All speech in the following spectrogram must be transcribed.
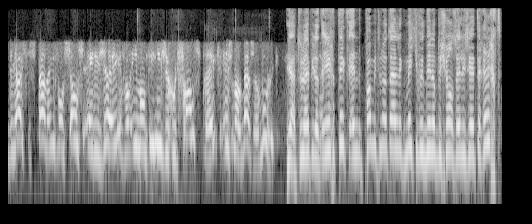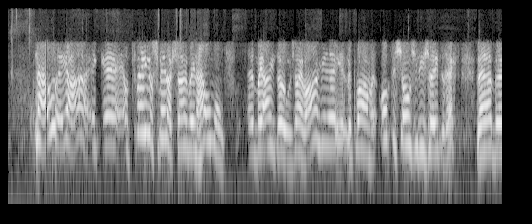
De, juiste spelling van Champs-Élysées voor iemand die niet zo goed Frans spreekt is nog best wel moeilijk. Ja, toen heb je dat ingetikt en kwam je toen uiteindelijk met je vriendin op de Champs-Élysées terecht? Nou, uh, ja, ik, uh, om twee uur s middags zijn we in Helmond. Uh, bij Eindhoven zijn we aangereden. We kwamen op de Champs-Élysées terecht. We hebben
